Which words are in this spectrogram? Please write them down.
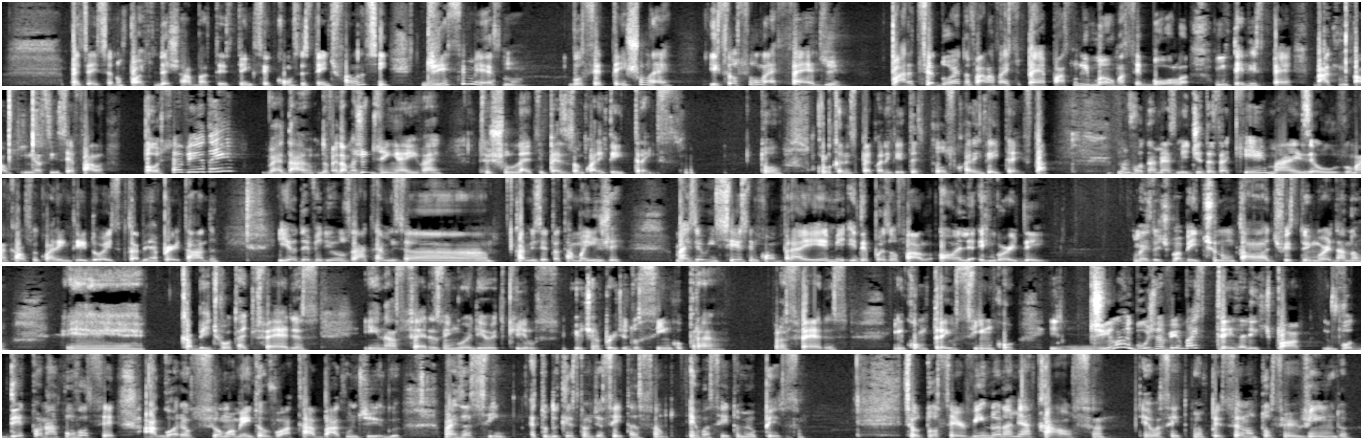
Mas aí você não pode deixar bater, você tem que ser consistente e falar assim: disse mesmo, você tem chulé, e seu chulé fede. Para de ser doida, vai lavar esse pé, passa um limão, uma cebola, um tênis pé, bate um talquinho assim, você fala: Poxa vida, hein? Vai dar, vai dar uma ajudinha aí, vai. Seu chulete pesa 43 tô colocando esse pé 43 porque eu uso 43, tá? Não vou dar minhas medidas aqui, mas eu uso uma calça 42, que tá bem apertada. E eu deveria usar a camisa camiseta tamanho G. Mas eu insisto em comprar M e depois eu falo, olha, engordei. Mas ultimamente não tá difícil de engordar, não. É, acabei de voltar de férias e nas férias eu engordei 8 quilos. Eu tinha perdido 5 para as férias encontrei os cinco e de lambuja veio mais três ali, tipo, ó, vou detonar com você. Agora é o seu momento, eu vou acabar contigo. Mas assim, é tudo questão de aceitação. Eu aceito meu peso. Se eu tô servindo na minha calça, eu aceito meu peso. Se eu não tô servindo,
